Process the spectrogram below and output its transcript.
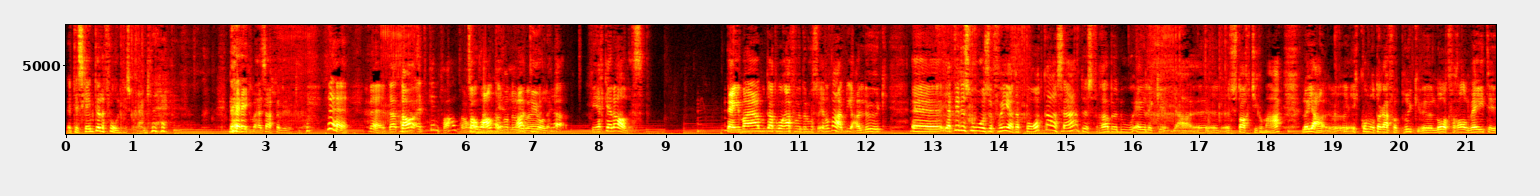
Het is geen telefoongesprek. nee, maar het is even leuk. Nee, nee dat, nou, het kind wel trouwens. Zou wel natuurlijk. ja. Veer kennen alles. Nee, maar dat wordt even de. Inderdaad, ja, leuk. Eh, ja, dit is nu onze vierde podcast, hè. Dus we hebben nu eigenlijk eh, ja, eh, een startje gemaakt. Nou ja, ik kom er toch even op terug. Laat vooral weten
